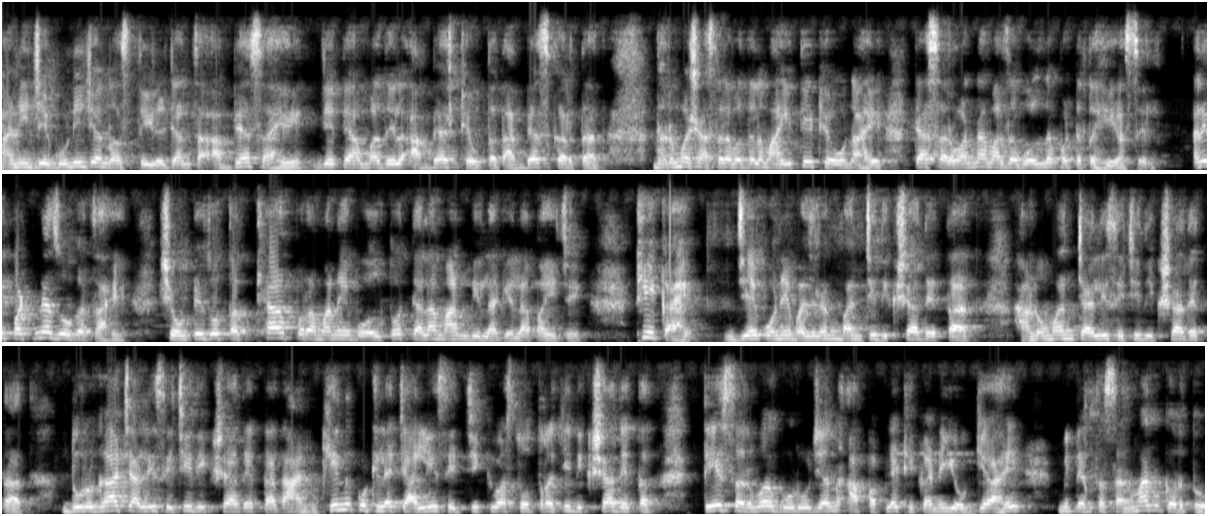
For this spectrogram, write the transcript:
आणि जे गुणीजन असतील ज्यांचा अभ्यास आहे जे त्यामधील अभ्यास ठेवतात अभ्यास करतात धर्मशास्त्राबद्दल माहिती ठेवून आहे त्या सर्वांना माझं बोलणं पटतही असेल. आणि पटण्याजोगच आहे. शेवटी जो तथ्याप्रमाणे बोलतो त्याला मान दिला गेला पाहिजे. ठीक आहे. जे कोणी बजरंगबांची दीक्षा देतात हनुमान चालिसेची दीक्षा देतात दुर्गा चालिसेची दीक्षा देतात आणखीन कुठल्या चालिसेची किंवा स्तोत्राची दीक्षा देतात ते सर्व गुरुजन आपापल्या ठिकाणी योग्य आहे. मी त्यांचा सन्मान करतो.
